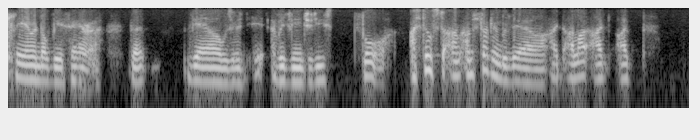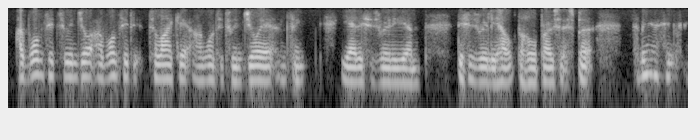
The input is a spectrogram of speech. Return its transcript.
clear and obvious error that VAR was originally introduced for. I still, st- I'm, I'm struggling with VAR. I, I like, I, I, I wanted to enjoy. I wanted to like it. I wanted to enjoy it and think, yeah, this is really um, this has really helped the whole process. But to me, there seems to be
